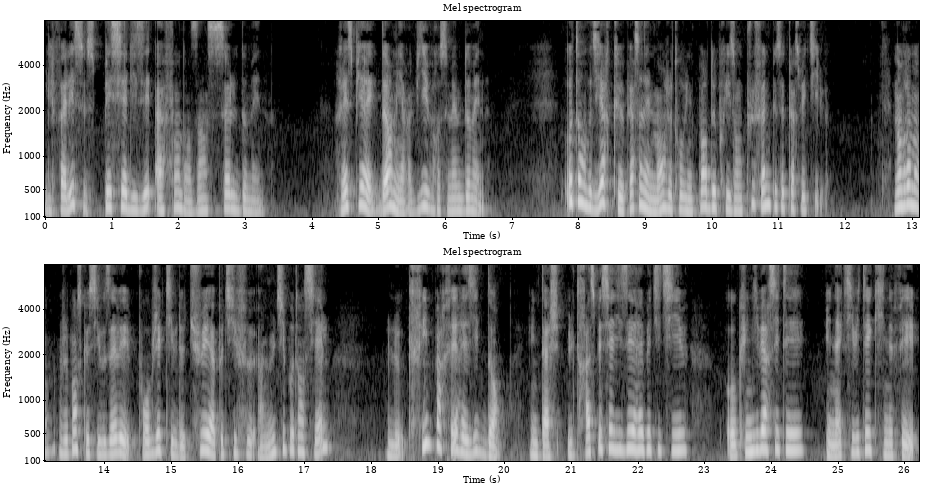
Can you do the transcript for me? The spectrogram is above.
il fallait se spécialiser à fond dans un seul domaine? Respirer, dormir, vivre ce même domaine. Autant vous dire que personnellement, je trouve une porte de prison plus fun que cette perspective. Non, vraiment, je pense que si vous avez pour objectif de tuer à petit feu un multipotentiel, le crime parfait réside dans une tâche ultra spécialisée et répétitive, aucune diversité, une activité qui ne fait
